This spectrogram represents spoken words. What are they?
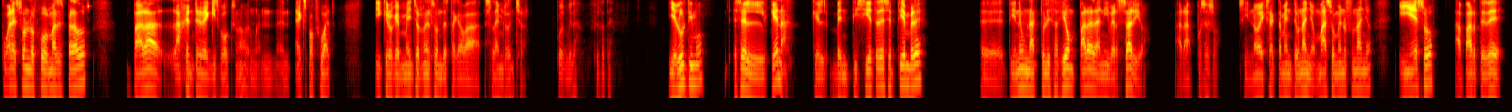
cuáles son los juegos más esperados para la gente de Xbox, ¿no? En, Xbox One. Y creo que Major Nelson destacaba Slime Rancher. Pues mira, fíjate. Y el último es el Kena, que el 27 de septiembre eh, tiene una actualización para el aniversario. Ahora, pues eso, si no exactamente un año, más o menos un año. Y eso, aparte de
